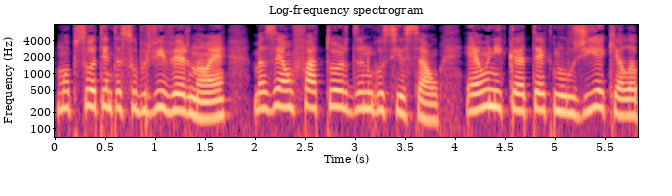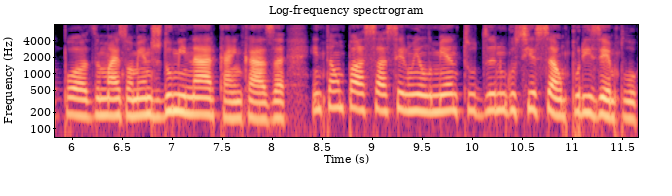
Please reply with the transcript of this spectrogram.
Uma pessoa tenta sobreviver, não é? Mas é um fator de negociação. É a única tecnologia que ela pode mais ou menos dominar cá em casa. Então passa a ser um elemento de negociação. Por exemplo,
